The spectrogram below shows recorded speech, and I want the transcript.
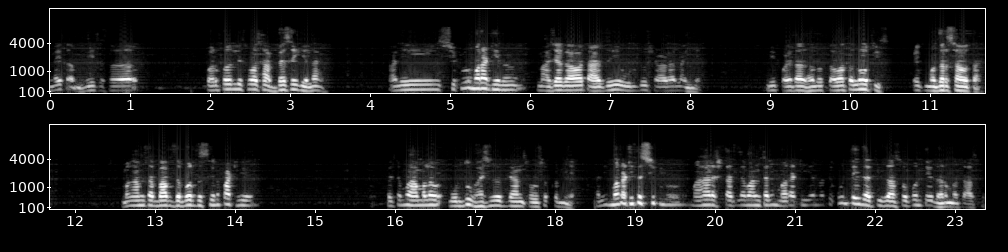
नाही तर मी तसं पर्पजली थोडासा अभ्यासही केला आणि शिकलो मराठीनं. माझ्या गावात आजही उर्दू शाळा नाही आहे मी पैदा झालो तेव्हा तर नव्हतीच. एक मदरसा होता. मग आमचा बाप जबरदस्तीनं पाठवे. त्याच्यामुळे आम्हाला उर्दू भाषेचं ज्ञान थोडंसं कमी आहे. आणि मराठीतच शिकलो. महाराष्ट्रातल्या माणसाने मराठी येणं ते कोणत्याही जातीचा असो कोणत्याही धर्माचा असो.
